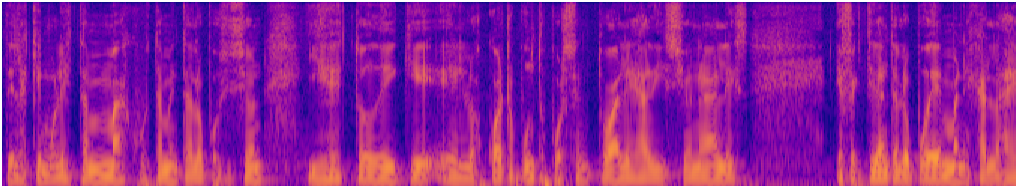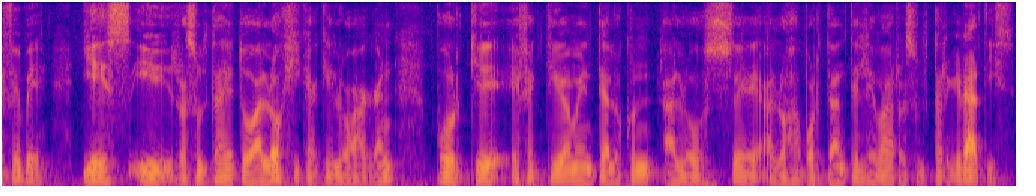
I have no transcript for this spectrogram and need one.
de las que molestan más justamente a la oposición, y es esto de que los cuatro puntos porcentuales adicionales efectivamente lo pueden manejar las FP y es y resulta de toda lógica que lo hagan porque efectivamente a los a los, eh, a los aportantes les va a resultar gratis.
